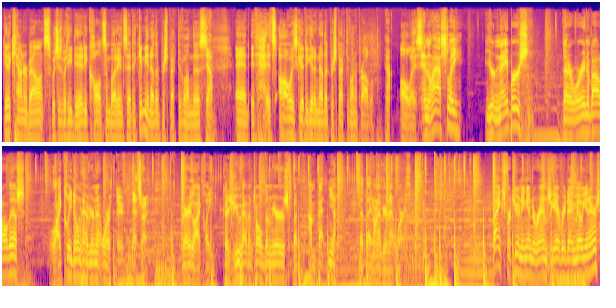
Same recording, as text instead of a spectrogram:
get a counterbalance, which is what he did. He called somebody and said, hey, "Give me another perspective on this." Yeah. And it, it's always good to get another perspective on a problem. Yeah. Always. And lastly, your neighbors that are worrying about all this likely don't have your net worth, dude. That's right. Very likely, because you haven't told them yours, but I'm betting you that they don't have your net worth. Thanks for tuning in to Ramsey Everyday Millionaires.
